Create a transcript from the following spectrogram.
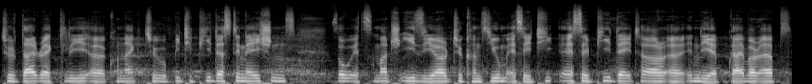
to directly uh, connect to BTP destinations. So, it's much easier to consume SAT- SAP data uh, in the AppGyver apps.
